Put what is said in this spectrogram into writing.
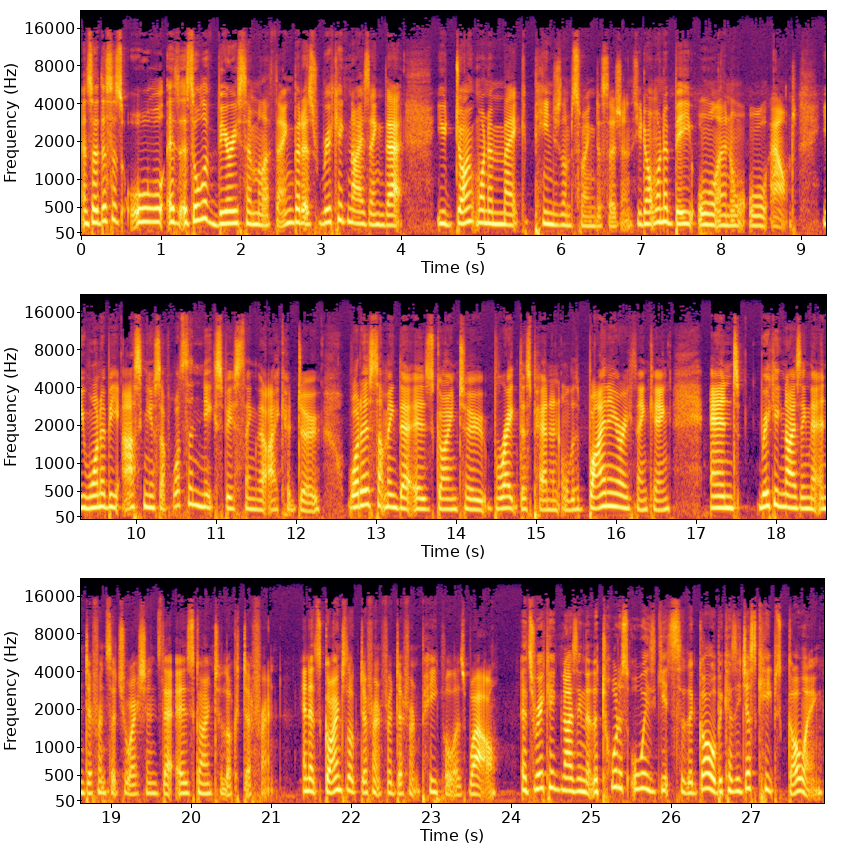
And so this is all it's, it's all a very similar thing, but it's recognizing that you don't want to make pendulum swing decisions. You don't want to be all in or all out. You want to be asking yourself, what's the next best thing that I could do? What is something that is going to break this pattern or this binary thinking? And recognizing that in different situations that is going to look different. And it's going to look different for different people as well. It's recognizing that the tortoise always gets to the goal because he just keeps going.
